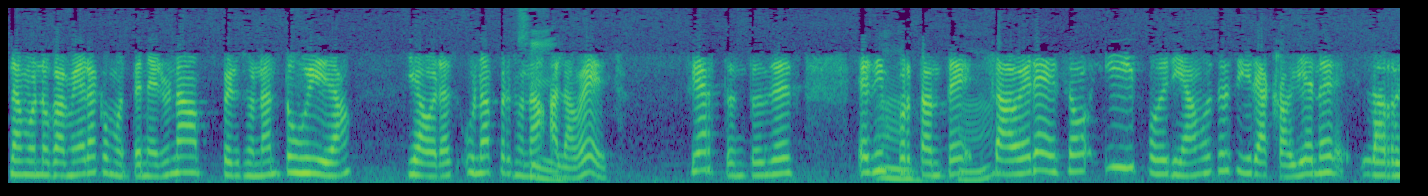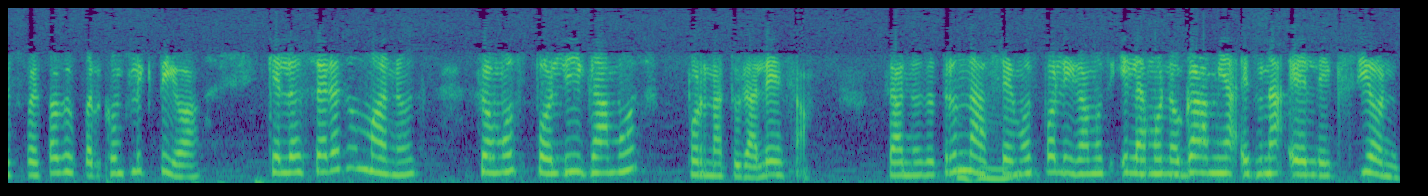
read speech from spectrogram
la monogamia era como tener una persona en tu vida y ahora es una persona Sí. a la vez, ¿cierto? Entonces es importante Ajá. saber eso y podríamos decir, acá viene la respuesta súper conflictiva, que los seres humanos somos polígamos por naturaleza. O sea, nosotros nacemos polígamos y la monogamia es una elección.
